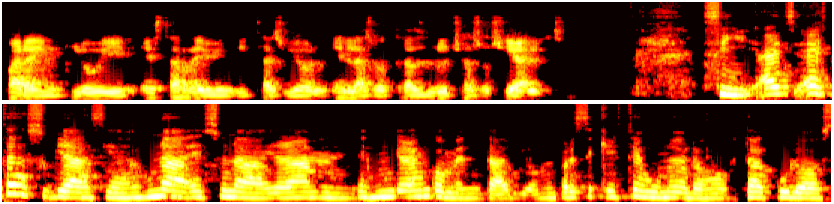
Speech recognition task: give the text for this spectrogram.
para incluir esta reivindicación en las otras luchas sociales. Sí, gracias, es una, es una gran, es un gran comentario. Me parece que este es uno de los obstáculos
